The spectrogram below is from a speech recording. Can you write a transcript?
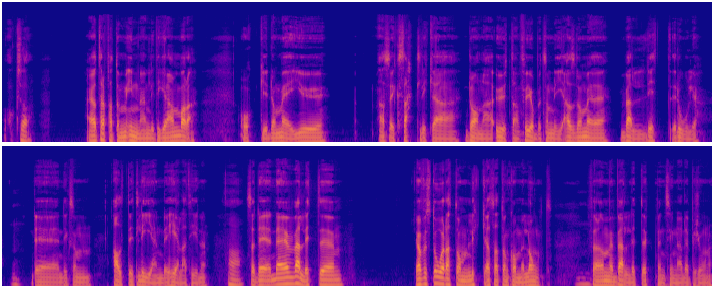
också. Jag har träffat dem innan lite grann bara. Och de är ju alltså exakt likadana utanför jobbet som ni. Alltså de är väldigt roliga. Mm. Det är liksom alltid ett leende hela tiden. Ja, Så det, det är väldigt, eh, jag förstår att de lyckas, att de kommer långt. Mm. För de är väldigt öppensinnade personer.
